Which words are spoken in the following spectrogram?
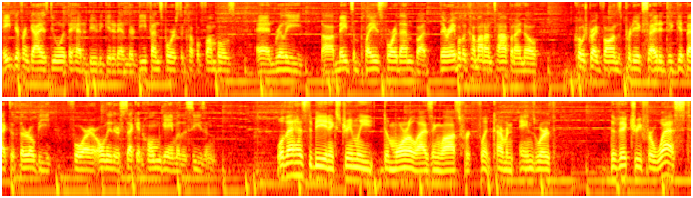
eight different guys doing what they had to do to get it in. Their defense forced a couple fumbles and really uh, made some plays for them, but they were able to come out on top. And I know Coach Greg Vaughn's pretty excited to get back to Thurlby for only their second home game of the season. Well, that has to be an extremely demoralizing loss for Flint Carman Ainsworth. The victory for West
